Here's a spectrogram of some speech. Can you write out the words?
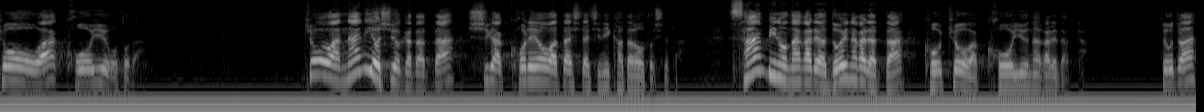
今日はこういう音だ。今日は何を主が語った？主がこれを私たちに語ろうとしてた。賛美の流れはどういう流れだった？こう今日はこういう流れだった。ということは、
